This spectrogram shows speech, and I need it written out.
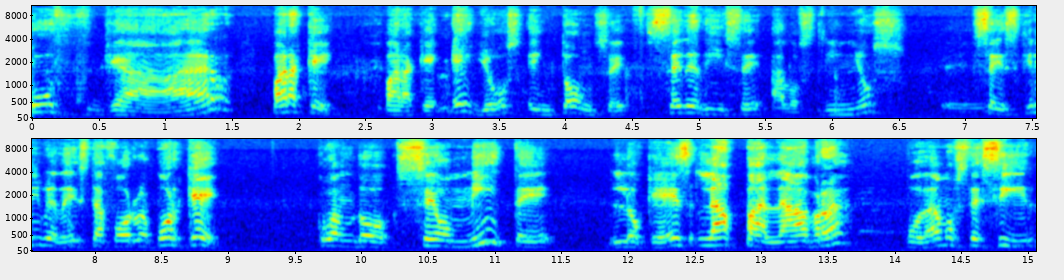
juzgar, ¿para qué? Para que ellos entonces se le dice a los niños, se escribe de esta forma. ¿Por qué? Cuando se omite lo que es la palabra, podamos decir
